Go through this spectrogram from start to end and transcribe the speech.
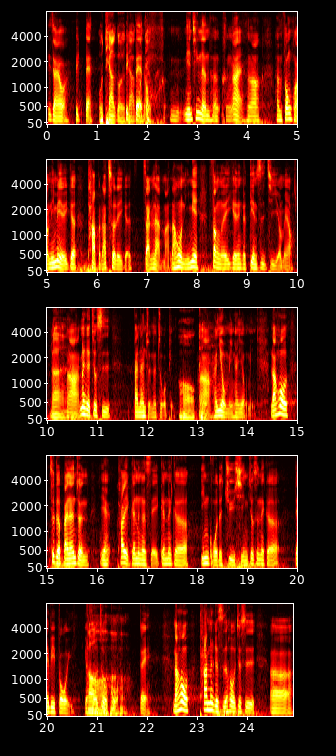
你知道吗？Big Bang，我听过。Big Bang，哦，嗯，年轻人很很爱，啊，很疯狂。里面有一个 Top，他策了一个展览嘛，然后里面放了一个那个电视机，有没有？啊，那个就是白南准的作品。哦，啊，很有名，很有名。然后这个白南准也，他也跟那个谁，跟那个英国的巨星，就是那个 David Bowie 有合作过。对，然后他那个时候就是呃。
